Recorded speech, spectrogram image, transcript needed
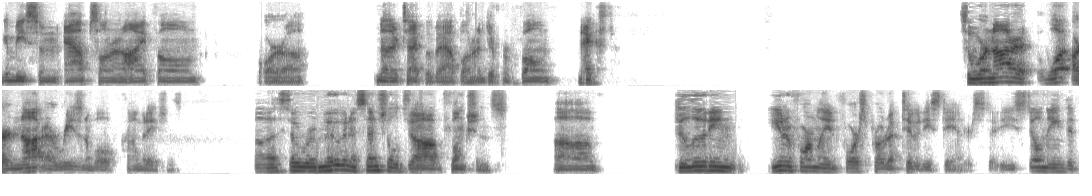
can be some apps on an iPhone or another type of app on a different phone. Next. So we're not, what are not a reasonable accommodations? Uh, so removing essential job functions. Um, diluting uniformly enforced productivity standards. So you still need to,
